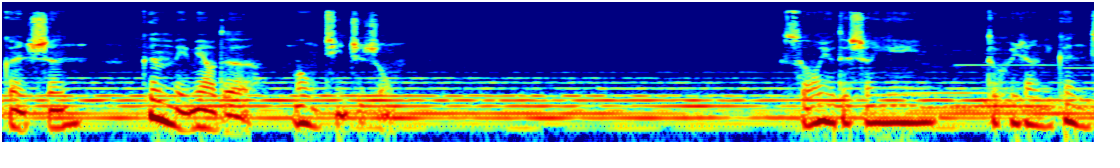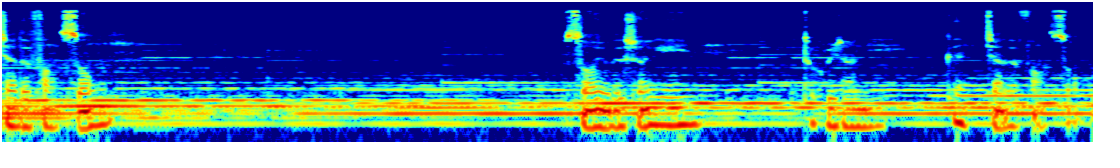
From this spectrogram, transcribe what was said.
更深、更美妙的梦境之中。所有的声音都会让你更加的放松，所有的声音都会让你更加的放松。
